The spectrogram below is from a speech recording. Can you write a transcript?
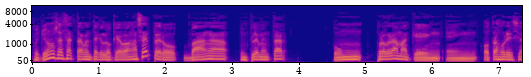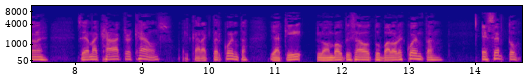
pues yo no sé exactamente qué es lo que van a hacer, pero van a implementar un programa que en, en otras jurisdicciones se llama Character Counts, el carácter cuenta, y aquí lo han bautizado tus valores cuentan, excepto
